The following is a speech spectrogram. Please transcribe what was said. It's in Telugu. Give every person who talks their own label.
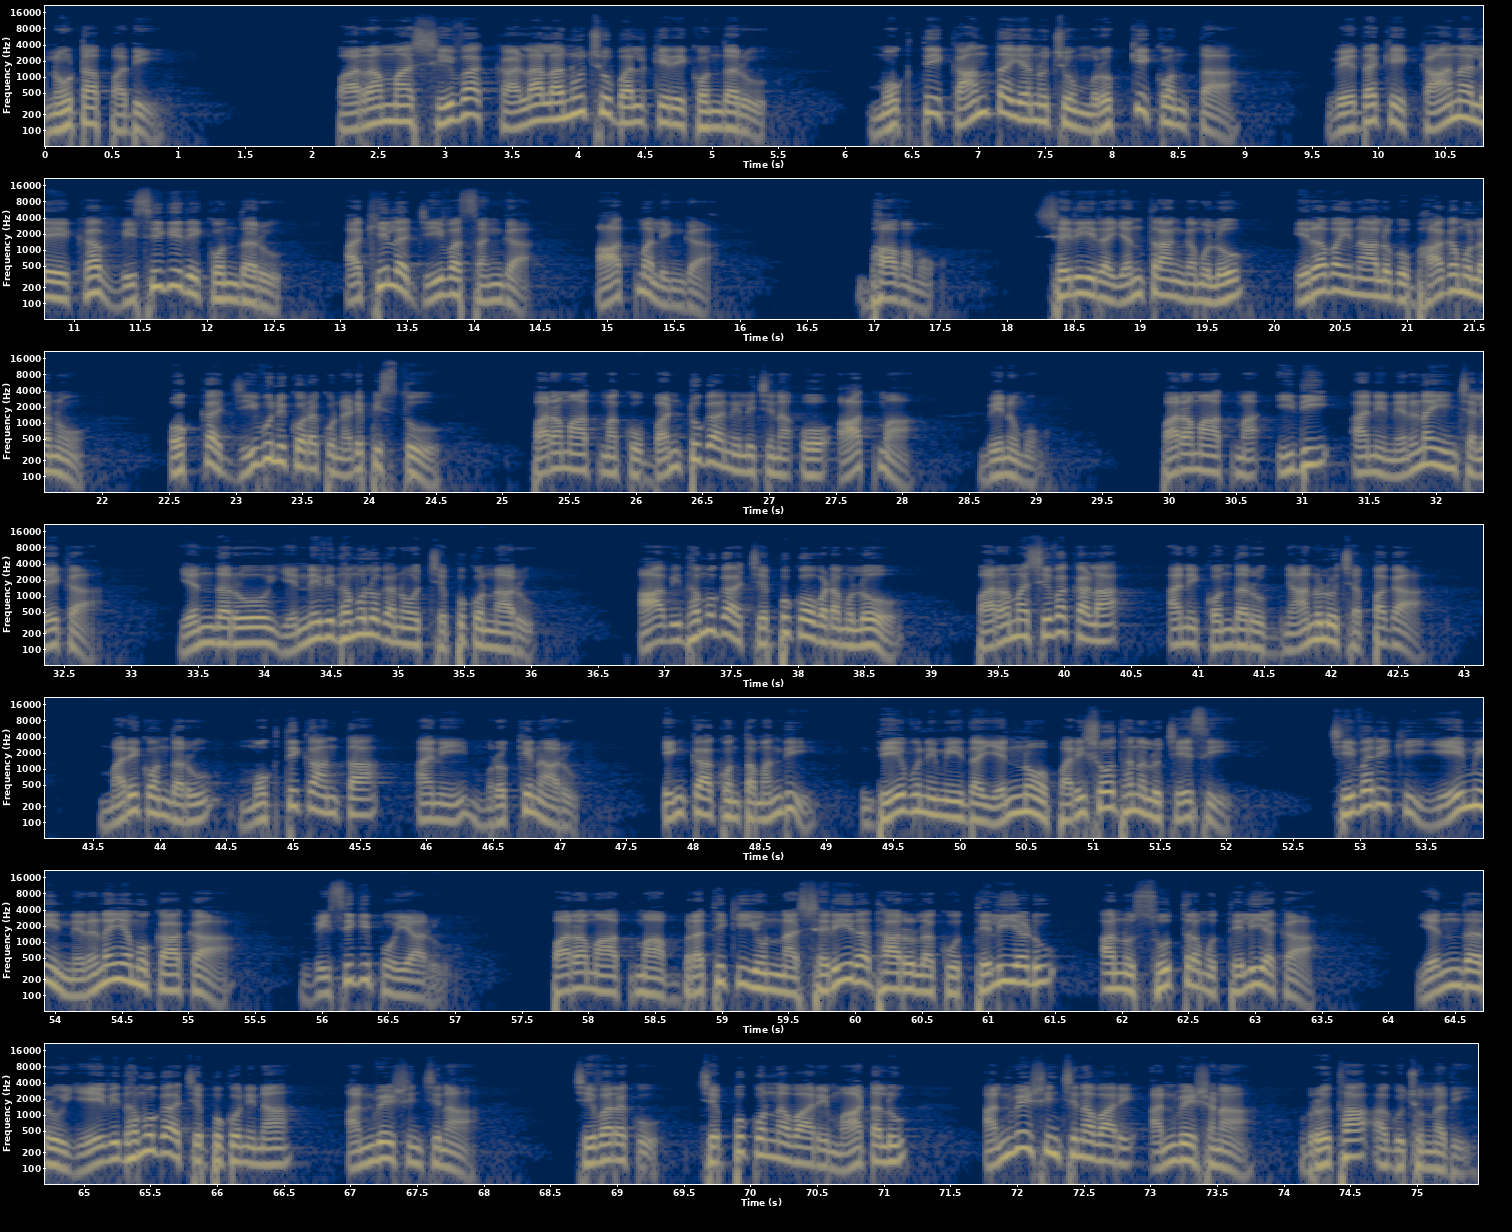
Speaker 1: నూట పది. పరమశివ కళలనుచు బల్కిరి కొందరు ముక్తి కాంతయనుచు మృక్కి కొంత వెదకి కానలేక విసిగిరి కొందరు అఖిల జీవసంగ ఆత్మలింగ. భావము శరీర యంత్రాంగములో ఇరవై నాలుగు భాగములను ఒక్క జీవుని కొరకు నడిపిస్తూ పరమాత్మకు బంటుగా నిలిచిన ఓ ఆత్మ వినుము. పరమాత్మ ఇది అని నిర్ణయించలేక ఎందరో ఎన్ని విధములుగానో చెప్పుకొన్నారు. ఆ విధముగా చెప్పుకోవడములో పరమశివకళ అని కొందరు జ్ఞానులు చెప్పగా మరికొందరు ముక్తికాంత అని మ్రొక్కినారు. ఇంకా కొంతమంది దేవుని మీద ఎన్నో పరిశోధనలు చేసి చివరికి ఏమీ నిర్ణయము కాక విసిగిపోయారు. పరమాత్మ బ్రతికియున్న శరీరధారులకు తెలియడు అను సూత్రము తెలియక ఎందరు ఏ విధముగా చెప్పుకొనినా అన్వేషించినా చివరకు చెప్పుకొన్న వారి మాటలు అన్వేషించిన వారి అన్వేషణ వృథా అగుచున్నది.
